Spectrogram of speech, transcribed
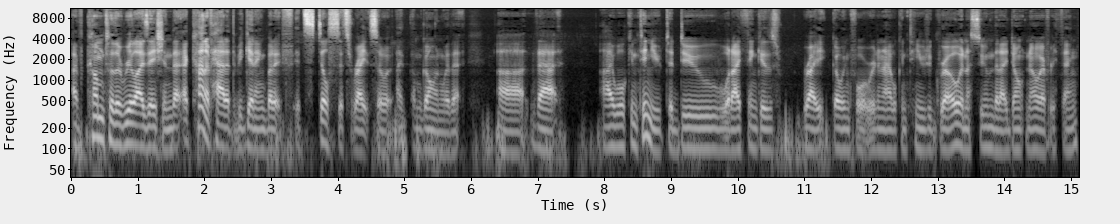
I've come to the realization that I kind of had at the beginning, but it it still sits right, so I, am going with it. Uh, that I will continue to do what I think is right going forward, and I will continue to grow and assume that I don't know everything,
